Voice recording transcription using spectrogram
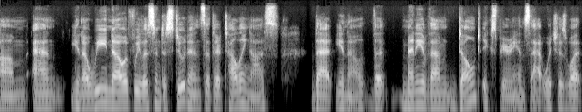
um, and you know we know if we listen to students that they're telling us that you know that many of them don't experience that which is what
